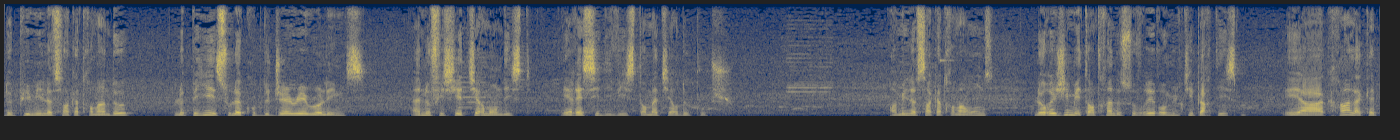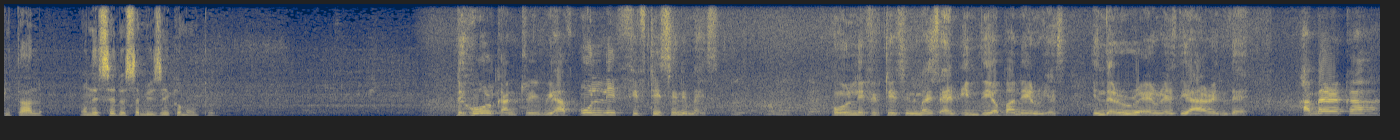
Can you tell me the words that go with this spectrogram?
Depuis 1982, le pays est sous la coupe de Jerry Rawlings, un officier tiers-mondiste et récidiviste en matière de putsch. En 1991, le régime est en train de s'ouvrir au multipartisme et à Accra, la capitale, on essaie de s'amuser comme on peut. the whole country, we have only 50 cinemas. Only 50 cinemas, and in the urban areas, in the rural areas, they are in there. America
